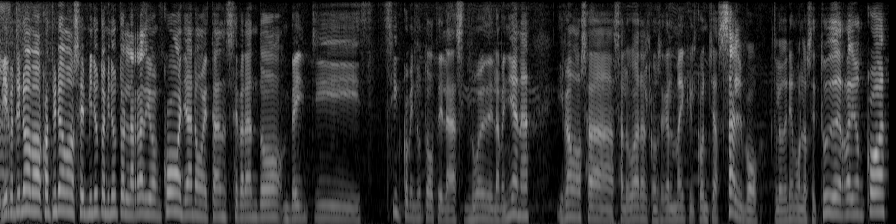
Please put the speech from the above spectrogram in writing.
Bien, continuamos, continuamos en minuto a minuto en la radio Ancoa. Ya nos están separando 25 minutos de las 9 de la mañana. Y vamos a saludar al concejal Michael Concha Salvo, que lo tenemos en los estudios de Radio Ancoa,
